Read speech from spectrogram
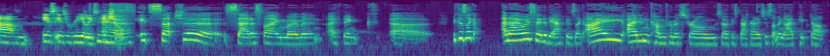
um, is is really special. Yeah. It's such a satisfying moment, I think, uh, because like, and I always say to the actors, like, I I didn't come from a strong circus background. It's just something I picked up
